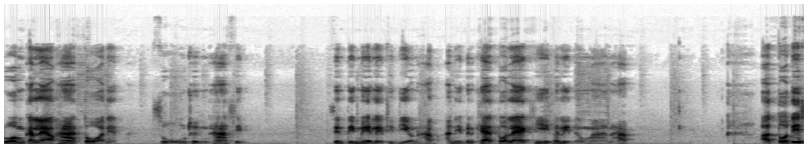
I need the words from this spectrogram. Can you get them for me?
รวมกันแล้ว 5 ตัวเนี่ยสูงถึง 50เซนติเมตรเลยทีเดียวนะครับ อันนี้เป็นแค่ตัวแรกที่ผลิตออกมานะครับตัวที่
